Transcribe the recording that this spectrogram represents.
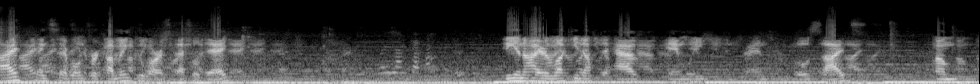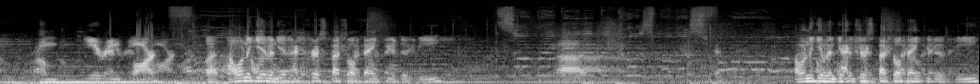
Hi, thanks everyone for coming to our special day. Vi and I are lucky enough to have family and friends from both sides, from near and far. But I want to give an extra special thank you to Vi. Uh, I want to give an extra special thank you to Vi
